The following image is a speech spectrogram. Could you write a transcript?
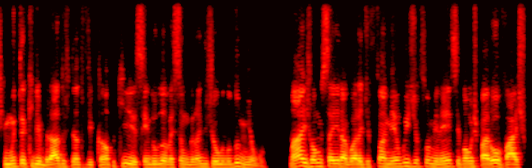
acho que muito equilibrados dentro de campo, que sem dúvida vai ser um grande jogo no domingo. Mas vamos sair agora de Flamengo e de Fluminense e vamos para o Vasco.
